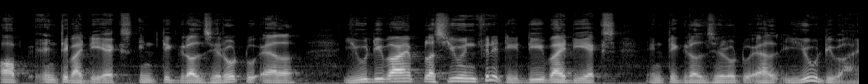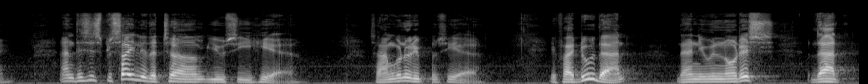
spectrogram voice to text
of integral by dx integral 0 to L u dy plus u infinity d by dx integral 0 to L u dy and this is precisely the term you see here. So, I am going to replace here. If I do that then you will notice that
